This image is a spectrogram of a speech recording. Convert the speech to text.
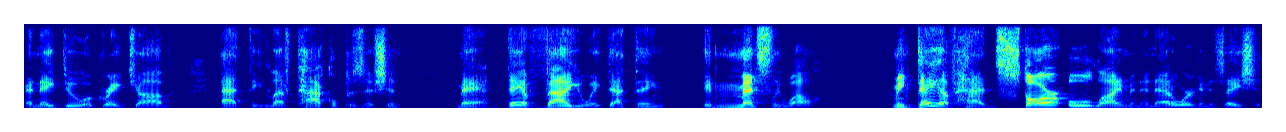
and they do a great job at the left tackle position. Man, they evaluate that thing immensely well. I mean, they have had star old linemen in that organization.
